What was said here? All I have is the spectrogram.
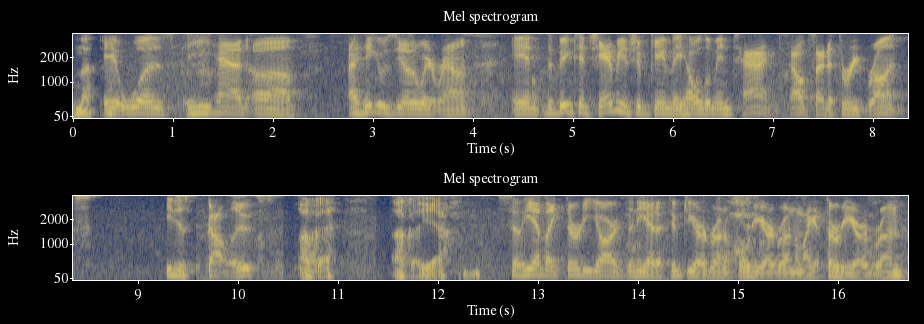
nothing. It was he had, uh, I think it was the other way around, and the Big Ten championship game they held him intact outside of three runs. He just got loose. Okay. Okay, yeah. So he had like 30 yards, then he had a 50 yard run, a 40 yard run, and like a 30 yard run.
